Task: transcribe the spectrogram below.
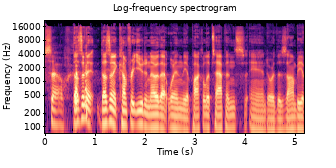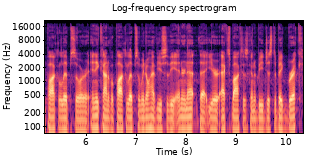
So doesn't it doesn't it comfort you to know that when the apocalypse happens and or the zombie apocalypse or any kind of apocalypse and we don't have use of the internet that your Xbox is going to be just a big brick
